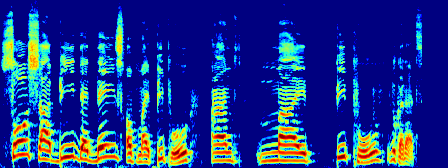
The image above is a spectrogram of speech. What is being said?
so shall be the days of my people, and my people, look at that,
